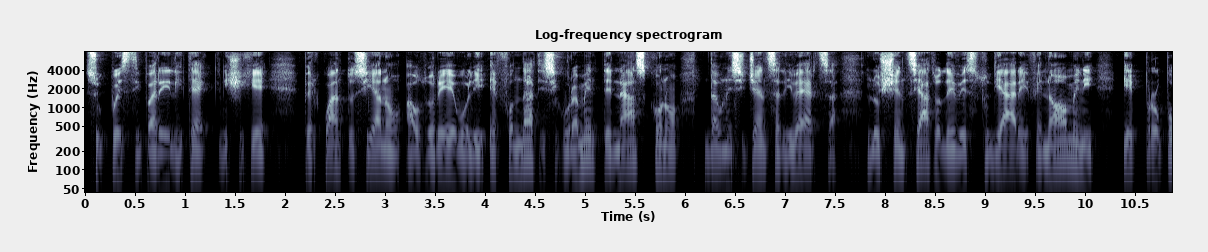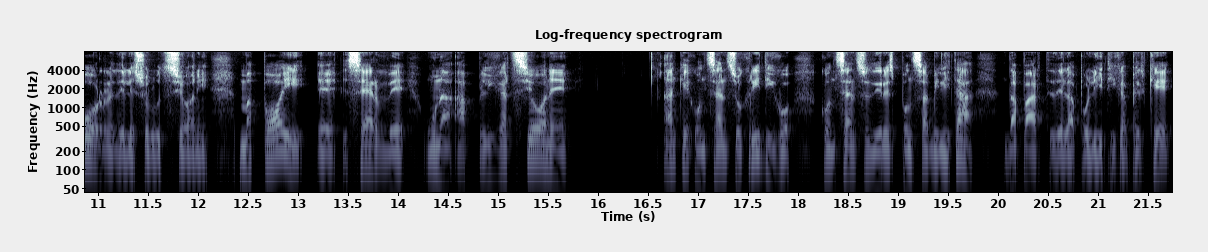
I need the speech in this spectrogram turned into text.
su questi pareri tecnici che per quanto siano autorevoli e fondati sicuramente nascono da un'esigenza diversa. Lo scienziato deve studiare i fenomeni e proporre delle soluzioni soluzioni, ma poi eh, serve una applicazione anche con senso critico, con senso di responsabilità da parte della politica, perché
